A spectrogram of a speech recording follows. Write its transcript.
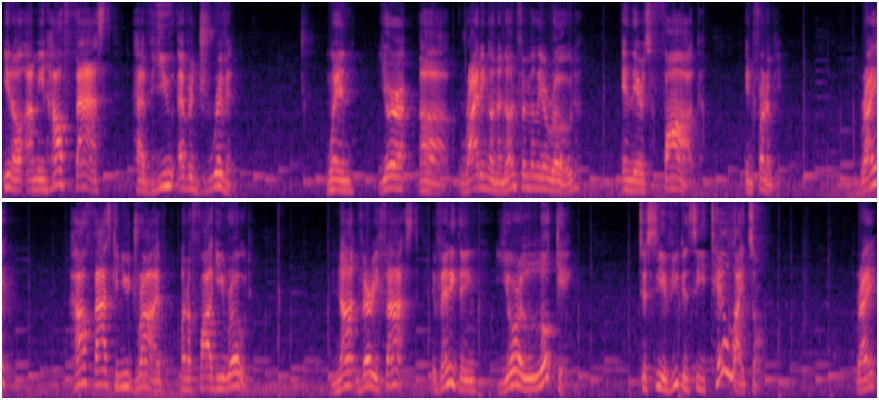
you know, I mean, how fast have you ever driven when you're uh, riding on an unfamiliar road and there's fog in front of you? Right? How fast can you drive on a foggy road? Not very fast. If anything, you're looking to see if you can see tail lights on. Right?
